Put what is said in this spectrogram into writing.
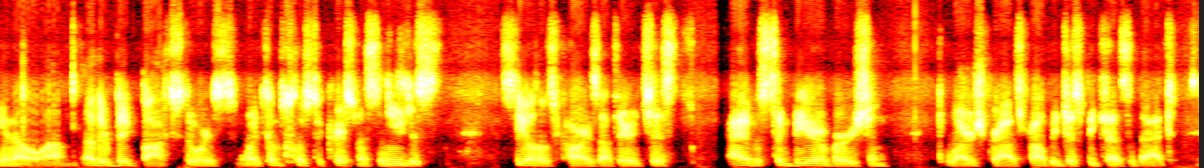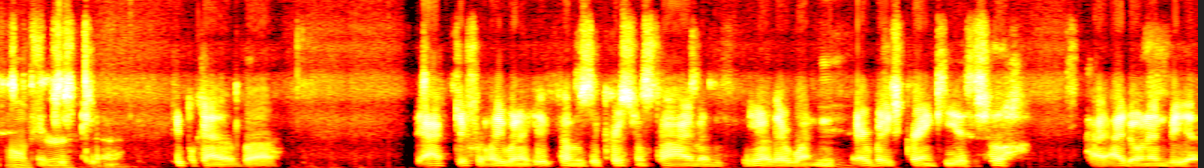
you know, um, other big box stores when it comes close to Christmas, and you just see all those cars out there. It just, I have a severe aversion large crowds, probably just because of that. Oh, sure. just uh, people kind of uh, act differently when it, it, comes to Christmas time, and you know they're wanting everybody's cranky. Is oh, I, I don't envy you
